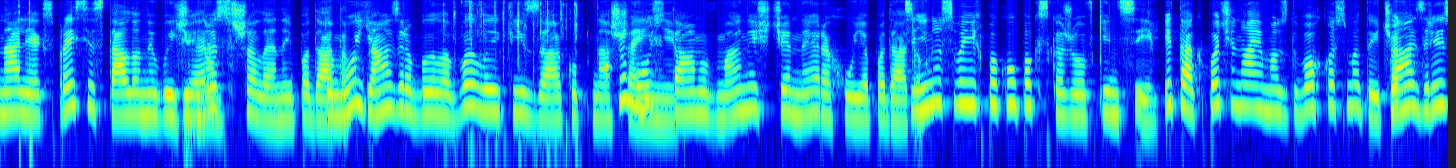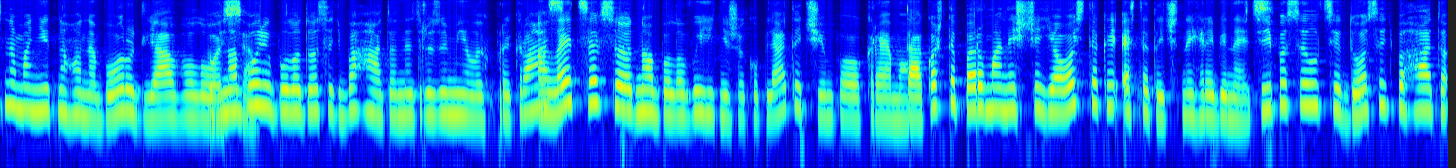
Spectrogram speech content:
На Аліекспресі стало невигідно через шалений податок. Тому я зробила великий закуп на Чомусь шейні. там в мене ще не рахує податок. Ціну своїх покупок скажу в кінці. І так, починаємо з двох косметичок та з різноманітного набору для волосся. В наборі було досить багато незрозумілих прикрас, але це все одно було вигідніше купляти, чим поокремо. Також тепер у мене ще є ось такий естетичний гребінець. В цій посилці досить багато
